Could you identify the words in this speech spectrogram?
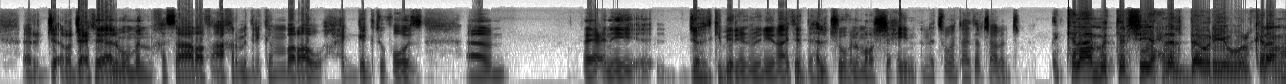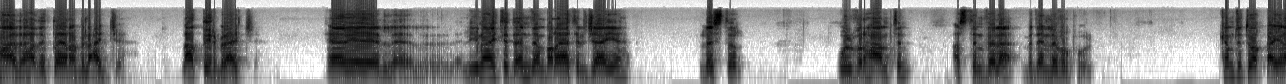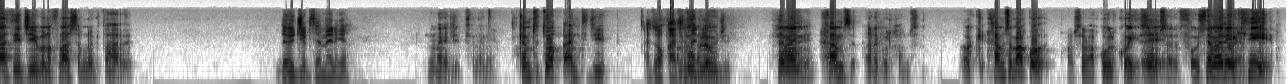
رجعتوا يألموا من خسارة في آخر مدري كم مباراة وحققتوا فوز. فيعني جهد كبير من يونايتد. هل تشوف انهم مرشحين ان تسوون title challenge؟ كلام الترشيح للدوري والكلام هذا هذه طيره بالعجة. لا تطير بالعجة. يعني اليونايتد عنده المباريات الجاية. ليستر ولفرهامبتون أستون فيلا بعدين ليفربول. كم تتوقع يونايتد يجيب من 12 نقطة هذه؟ لو يجيب ثمانية. ما يجيب ثمانية. كم تتوقع أنت تجيب؟ أتوقع ثمانية. لو ثمانية خمسة. أنا أقول خمسة. okay خمسة معقول. خمسة معقول كويس. إيه. خمسة فوز ثمانية كثير.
